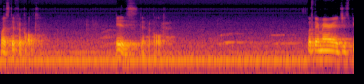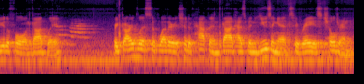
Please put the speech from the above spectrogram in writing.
was difficult, is difficult. But their marriage is beautiful and godly regardless of whether it should have happened, God has been using it to raise children.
